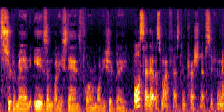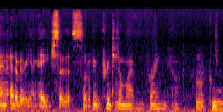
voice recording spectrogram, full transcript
Superman is and what he stands for and what he should be. Also, that was my first impression of Superman at a very young age, so that's sort of imprinted on my brain now. Cool.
